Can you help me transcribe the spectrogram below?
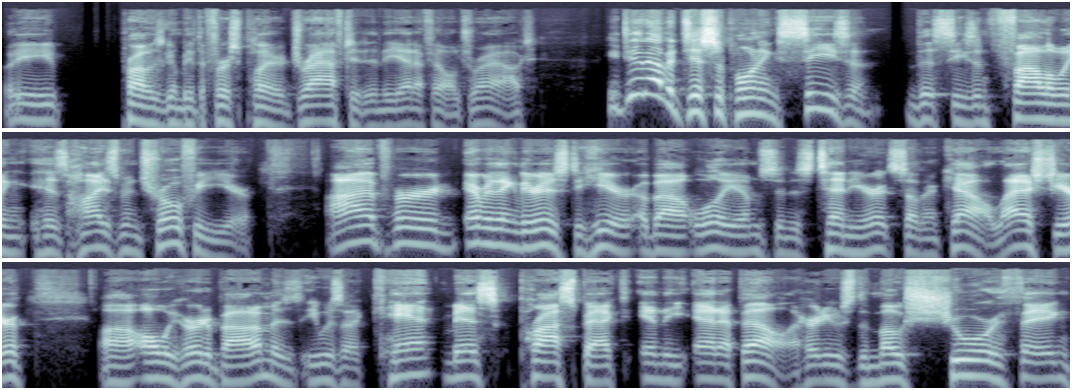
but he probably is going to be the first player drafted in the NFL draft. He did have a disappointing season this season following his Heisman Trophy year. I've heard everything there is to hear about Williams and his tenure at Southern Cal. Last year, uh, all we heard about him is he was a can't miss prospect in the NFL. I heard he was the most sure thing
